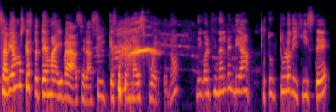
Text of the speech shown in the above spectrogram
sabíamos que este tema iba a ser así, que este tema es fuerte, ¿no? Digo, al final del día, tú, tú lo dijiste,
